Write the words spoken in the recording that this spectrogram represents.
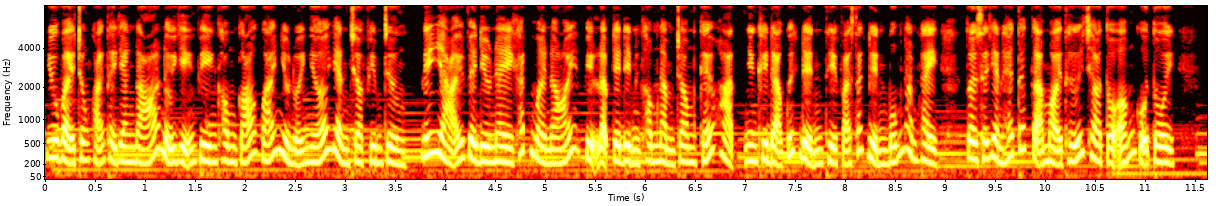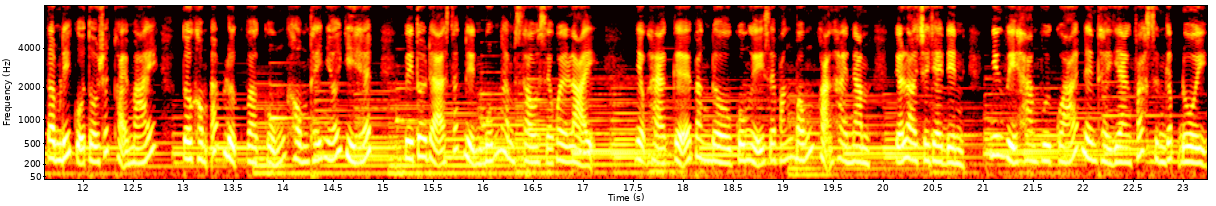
Dù vậy trong khoảng thời gian đó, nữ diễn viên không có quá nhiều nỗi nhớ dành cho phim trường. Lý giải về điều này, khách mời nói, việc lập gia đình không nằm trong kế hoạch. Nhưng khi đã quyết định thì phải xác định 4 năm này, tôi sẽ dành hết tất cả mọi thứ cho tổ ấm của tôi. Tâm lý của tôi rất thoải mái, tôi không áp lực và cũng không thấy nhớ gì hết vì tôi đã xác định 4 năm sau sẽ quay lại. Nhật Hạ kể ban đầu cô nghĩ sẽ vắng bóng khoảng 2 năm để lo cho gia đình, nhưng vì ham vui quá nên thời gian phát sinh gấp đôi.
